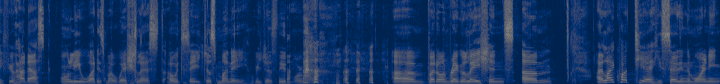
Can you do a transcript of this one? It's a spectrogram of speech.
If you had asked only what is my wish list, I would say just money. We just need more money. um, but on regulations, um, I like what Thierry said in the morning.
